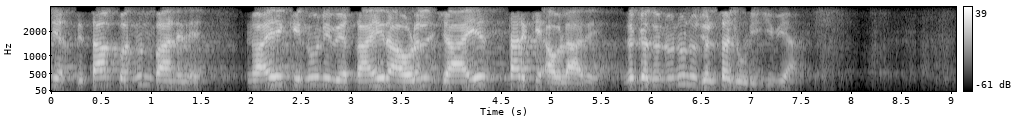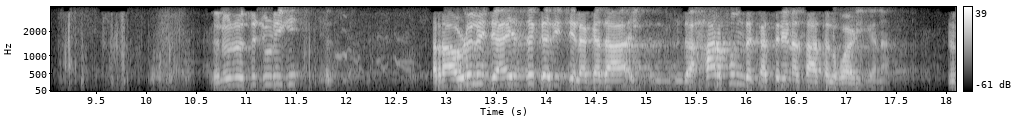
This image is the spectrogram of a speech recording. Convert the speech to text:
چې اختتام په نون باندې دی نو اې کې نونی وقایع راوړل جایز ترک اولاد دی ځکه د نونونو جلسه جوړیږي بیا د نونونو څه جوړیږي راوړل جایز ځکه دي چې لکه دا د حرفم د کسرې نه ساتل غواړي کنه نو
